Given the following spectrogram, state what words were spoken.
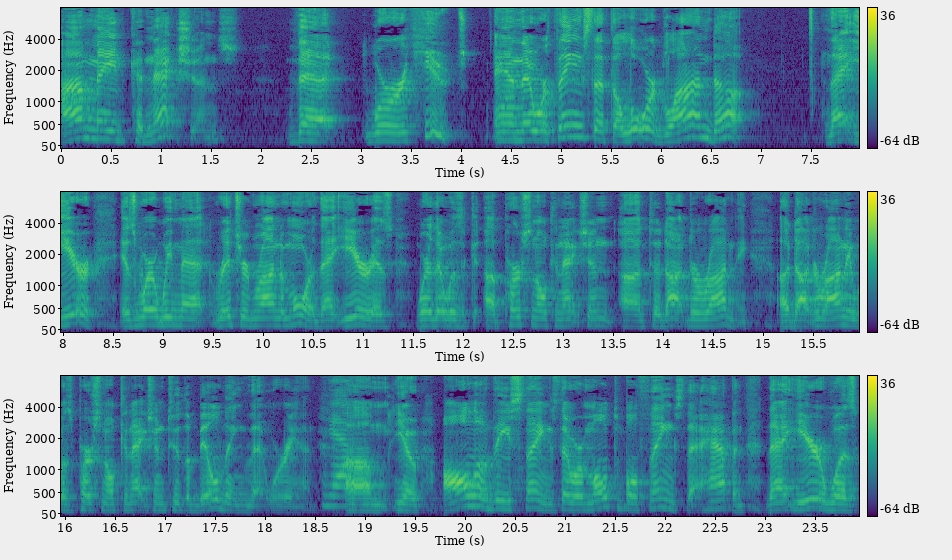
I made connections that were huge, and there were things that the Lord lined up. That year is where we met Richard and Rhonda Moore. That year is where there was a, personal connection uh, to Dr. Rodney. Uh, Dr. Rodney was a personal connection to the building that we're in. Yeah. Um, you know, all of these things, there were multiple things that happened. That year was,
